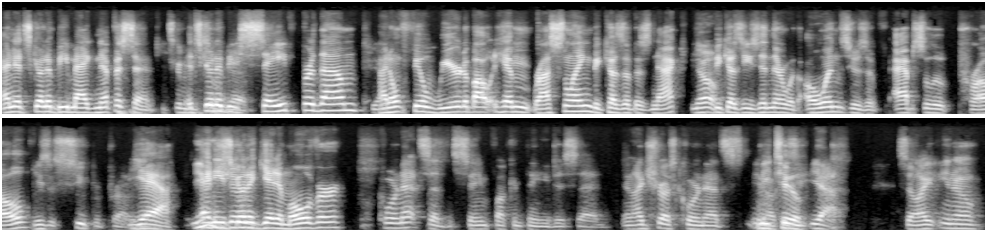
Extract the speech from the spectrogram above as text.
and it's going to be magnificent. It's gonna. It's so going to be safe for them. Yeah. I don't feel weird about him wrestling because of his neck, no because he's in there with Owens, who's an absolute pro. he's a super pro. Yeah, Even and he's going to get him over. Cornette said the same fucking thing you just said, and I trust Cornette's. you Me know, 'cause too. he- yeah. So I, you know,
